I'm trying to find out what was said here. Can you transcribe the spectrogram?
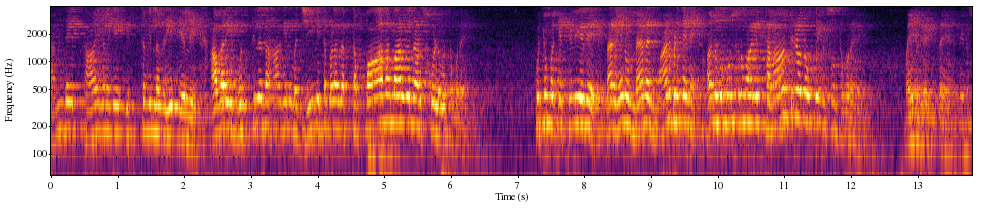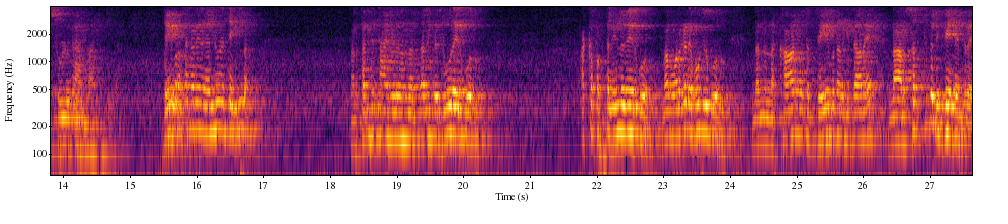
ತಂದೆ ತಾಯಿಗಳಿಗೆ ಇಷ್ಟವಿಲ್ಲದ ರೀತಿಯಲ್ಲಿ ಅವರಿಗೆ ಗೊತ್ತಿಲ್ಲದ ಹಾಗೆ ನಿಮ್ಮ ಜೀವಿತಗಳನ್ನು ತಪ್ಪಾದ ಮಾರ್ಗದಲ್ಲಿ ನಡೆಸಿಕೊಳ್ಳುವಂಥವರೇ ಕುಟುಂಬಕ್ಕೆ ತಿಳಿಯದೆ ನಾನು ಏನು ಮ್ಯಾನೇಜ್ ಮಾಡಿಬಿಡ್ತೇನೆ ಅನ್ನೋದಕ್ಕೋಸ್ಕರವಾಗಿ ತಲಾಂತರಗಳನ್ನು ಉಪಯೋಗಿಸುವಂಥವರೇ ಬೈಬಲ್ ಹೇಳ್ತದೆ, ನೀನು ಸುಳ್ಳುಗಾರನಾಗಿದ್ದೀಯ ದೇವರ ಸಂಗಡ ಅನ್ಯೂನತೆ ಇಲ್ಲ. ನನ್ನ ತಂದೆ ತಾಯಿಗಳು ನನ್ನ ನನ್ನಿಂದ ದೂರ ಇರ್ಬೋದು. ಅಕ್ಕಪಕ್ಕದಲ್ಲಿ ಇಲ್ಲದೇ ಇರ್ಬೋದು. ನಾನು ಹೊರಗಡೆ ಹೋಗಿರ್ಬೋದು. ನನ್ನನ್ನು ಕಾಣುವಂಥ ದೇವರು ನನಗಿದ್ದಾರೆ. ನಾನು ಸತ್ಯದಲ್ಲಿದ್ದೇನೆ ಅಂದರೆ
